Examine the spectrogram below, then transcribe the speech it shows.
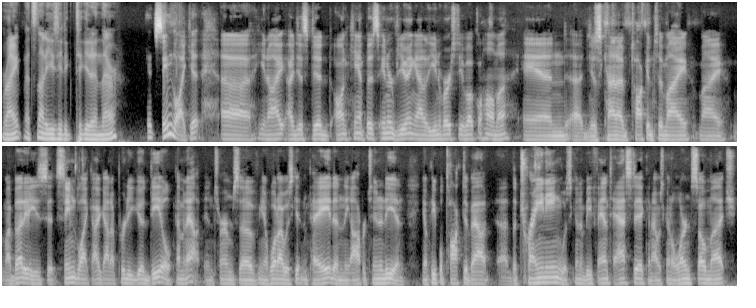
right? That's not easy to, to get in there. It seemed like it. Uh, you know, I, I, just did on campus interviewing out of the University of Oklahoma and uh, just kind of talking to my, my, my buddies. It seemed like I got a pretty good deal coming out in terms of, you know, what I was getting paid and the opportunity. And, you know, people talked about uh, the training was going to be fantastic and I was going to learn so much.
